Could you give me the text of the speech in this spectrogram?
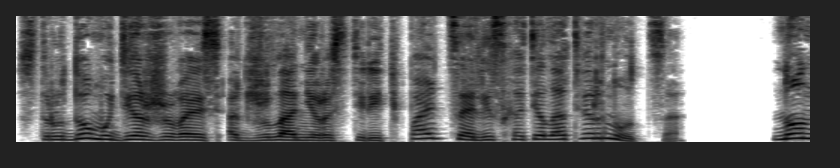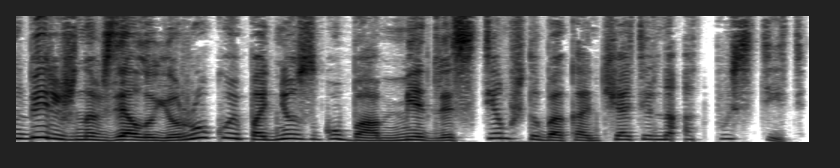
С трудом удерживаясь от желания растереть пальцы, Алис хотела отвернуться, но он бережно взял ее руку и поднес к губам, медля с тем, чтобы окончательно отпустить,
